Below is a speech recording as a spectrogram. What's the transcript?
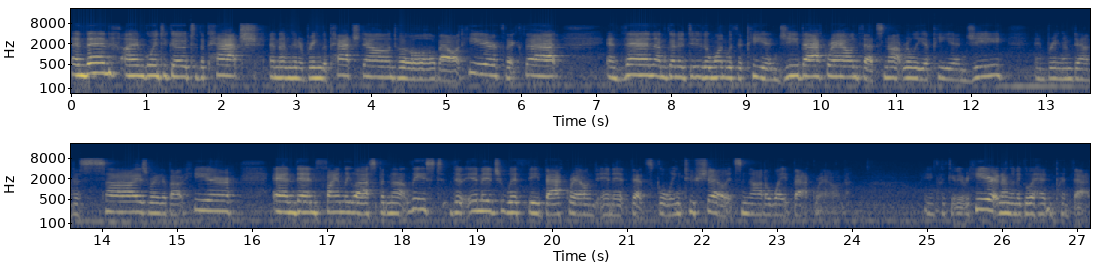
And then I'm going to go to the patch and I'm going to bring the patch down to about here. Click that. And then I'm going to do the one with the PNG background. That's not really a PNG. And bring them down to size right about here. And then finally, last but not least, the image with the background in it that's going to show. It's not a white background. And click it over here, and I'm going to go ahead and print that.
